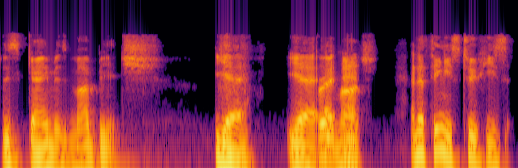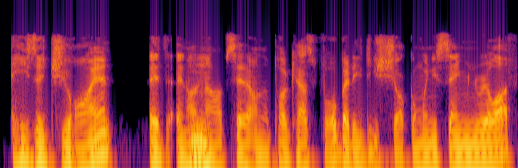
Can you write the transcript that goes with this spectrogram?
This game is my bitch. Yeah, yeah, Pretty and, much. And the thing is too, he's he's a giant. It, and I Mm. know I've said it on the podcast before, but it is shocking when you see him in real life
